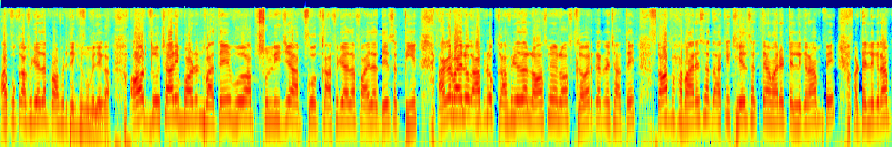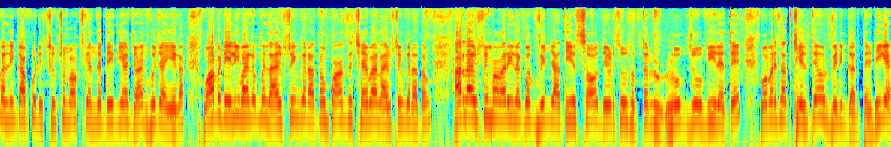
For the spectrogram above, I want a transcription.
आपको काफ़ी ज़्यादा प्रॉफिट देखने को मिलेगा। और दो चार इंपॉर्टेंट बातें हैं, वो आप सुन लीजिए, आपको काफ़ी ज़्यादा फ़ायदा दे सकती हैं। अगर भाई लोग, आप लोग काफ़ी ज़्यादा लॉस में लॉस कवर करना चाहते हैं तो आप हमारे साथ आके खेल सकते हैं हमारे टेलीग्राम पे, और टेलीग्राम का लिंक आपको डिस्क्रिप्शन बॉक्स के अंदर दे दिया ज्वाइन हो जाइएगा। वहाँ पर डेली भाई लोग मैं लाइव स्ट्रीम कराता हूँ, पाँच से छः बार लाइव स्ट्रीम कराता हूँ। हर लाइव स्ट्रीम हमारी लगभग विन जाती है, सौ, डेढ़ लोग जो भी रहते हैं, वो हमारे साथ खेलते हैं और विनिंग करते हैं, ठीक है?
